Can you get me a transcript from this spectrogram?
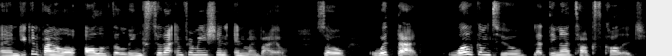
And you can find all, all of the links to that information in my bio. So, with that, welcome to Latina Talks College.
